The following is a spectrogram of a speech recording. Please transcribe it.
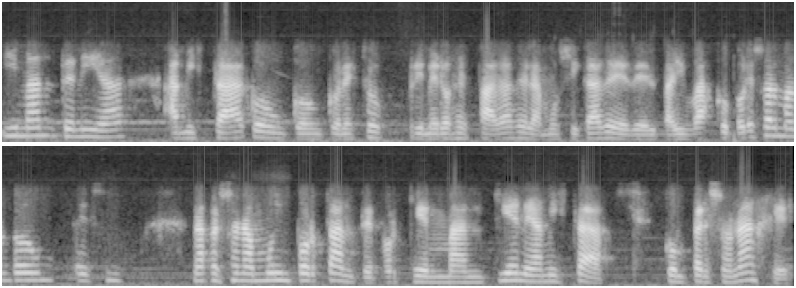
y mantenía amistad con, estos primeros espadas de la música del País Vasco. Por eso Almandoz es una persona muy importante porque mantiene amistad con personajes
